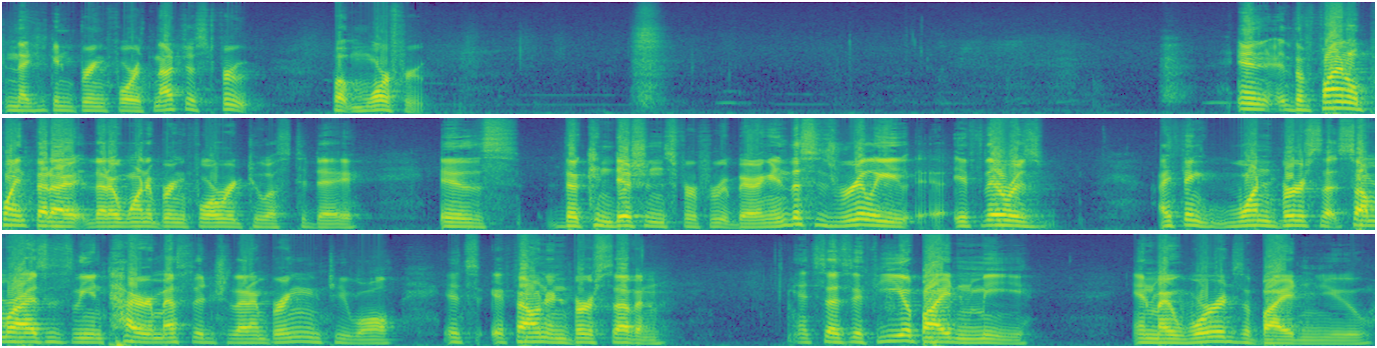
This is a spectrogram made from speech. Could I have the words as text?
and that he can bring forth not just fruit, but more fruit. And the final point that I, that I want to bring forward to us today is the conditions for fruit bearing. And this is really, if there was, I think, one verse that summarizes the entire message that I'm bringing to you all, it's found in verse 7. It says, If ye abide in me, and my words abide in you,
